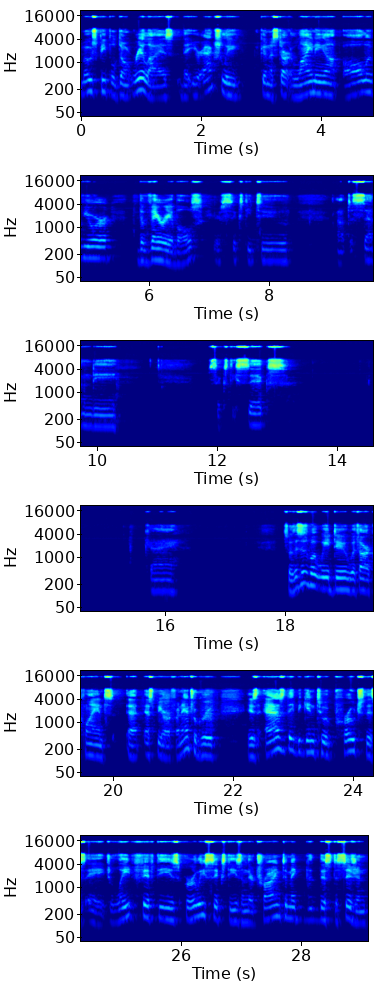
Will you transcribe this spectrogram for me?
Most people don't realize that you're actually going to start lining up all of your the variables. Here's 62 out to 70, 66. Okay. So this is what we do with our clients at SBR Financial Group is as they begin to approach this age, late 50s, early 60s, and they're trying to make th- this decision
